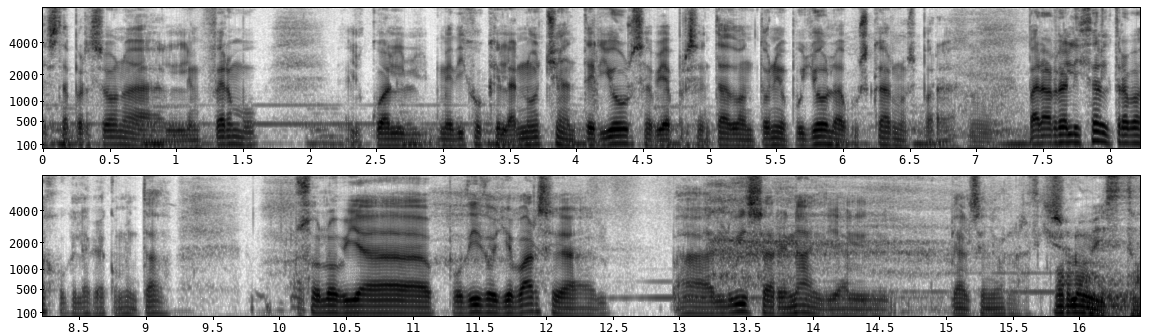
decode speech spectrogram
esta persona, al enfermo, el cual me dijo que la noche anterior se había presentado Antonio Puyol a buscarnos para, para realizar el trabajo que le había comentado. Solo había podido llevarse a, a Luis Arenal y al al señor Narciso. Por lo visto,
